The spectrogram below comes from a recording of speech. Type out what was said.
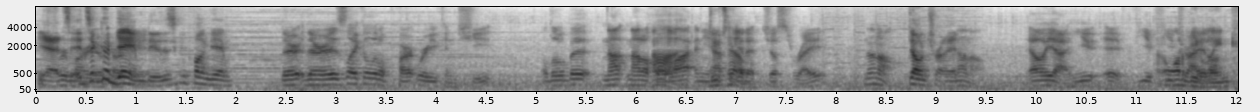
Yeah, it's, it's a good Kart game, 8. dude. This is a fun game. There, there is like a little part where you can cheat a little bit, not not a whole Ah, lot, and you do have tell. to get it just right. No, no, Don't try it. no, no. Oh yeah, you if, if I don't you want to be it on- Link.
